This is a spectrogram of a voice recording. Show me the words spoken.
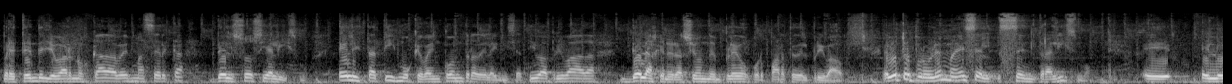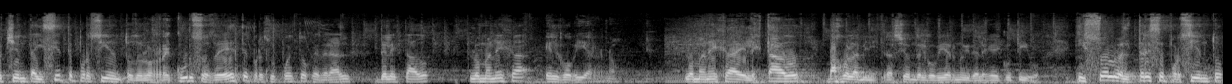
pretende llevarnos cada vez más cerca del socialismo. El estatismo que va en contra de la iniciativa privada, de la generación de empleos por parte del privado. El otro problema es el centralismo. Eh, el 87% de los recursos de este presupuesto general del Estado lo maneja el gobierno lo maneja el Estado bajo la administración del gobierno y del Ejecutivo. Y solo el 13%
